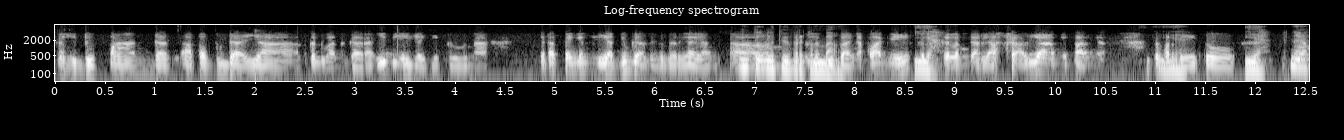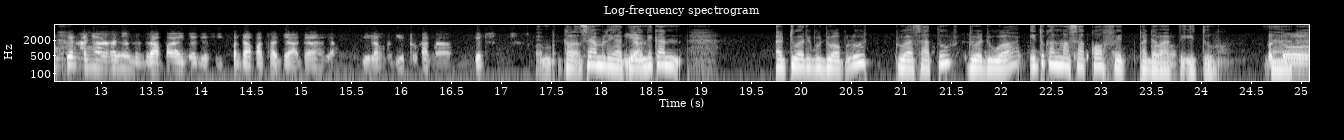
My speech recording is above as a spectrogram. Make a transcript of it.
kehidupan dan atau budaya kedua negara ini kayak gitu. Nah, kita pengen lihat juga sebenarnya yang Untuk lebih berkembang. lebih banyak lagi Iya. film dari Australia misalnya seperti itu. iya. ya Nah, mungkin hanya hanya beberapa ini aja sih pendapat saja ada yang bilang begitu karena mungkin kalau saya melihatnya Iya. ini kan eh, 2020, 21, 22 itu kan masa Covid pada waktu itu. Nah, betul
